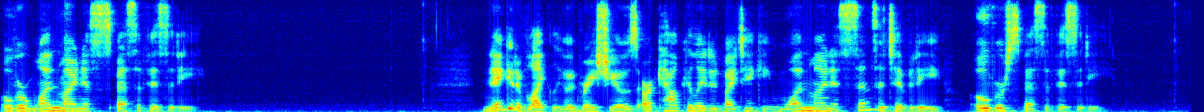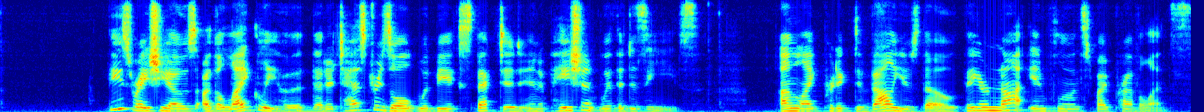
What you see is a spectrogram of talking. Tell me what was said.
over 1 minus specificity. Negative likelihood ratios are calculated by taking 1 minus sensitivity over specificity. These ratios are the likelihood that a test result would be expected in a patient with a disease. Unlike predictive values, though, they are not influenced by prevalence.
